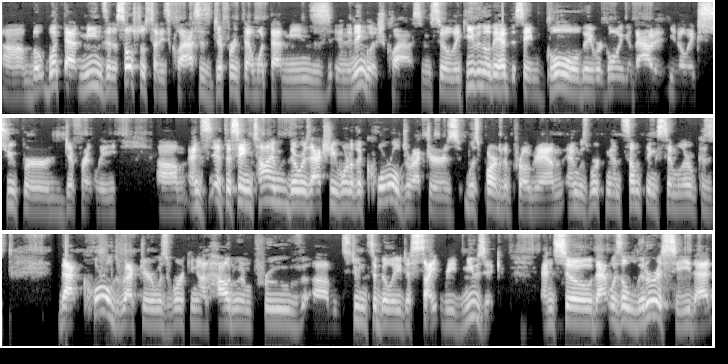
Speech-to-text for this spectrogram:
Um, but what that means in a social studies class is different than what that means in an English class. And so, like, even though they had the same goal, they were going about it, you know, like super differently. Um, and at the same time, there was actually one of the choral directors was part of the program and was working on something similar because that choral director was working on how to improve um, students' ability to sight read music. And so that was a literacy that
